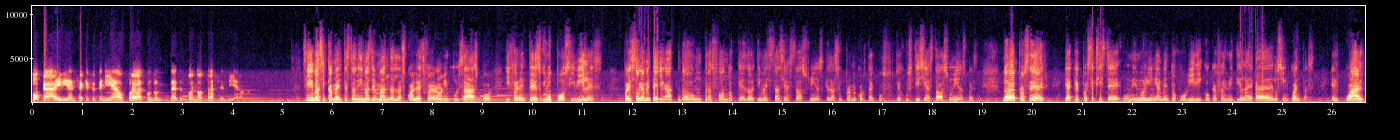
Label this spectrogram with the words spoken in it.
poca evidencia que se tenía o pruebas contundentes, pues no trascendieron. Sí, básicamente estas mismas demandas, las cuales fueron impulsadas por diferentes grupos civiles, pues obviamente llegando a un trasfondo que es la última instancia de Estados Unidos, que es la Suprema Corte de Justicia de Estados Unidos, pues no va a proceder. ya que pues existe un mismo lineamiento jurídico que fue emitido en la década de los 50, el cual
